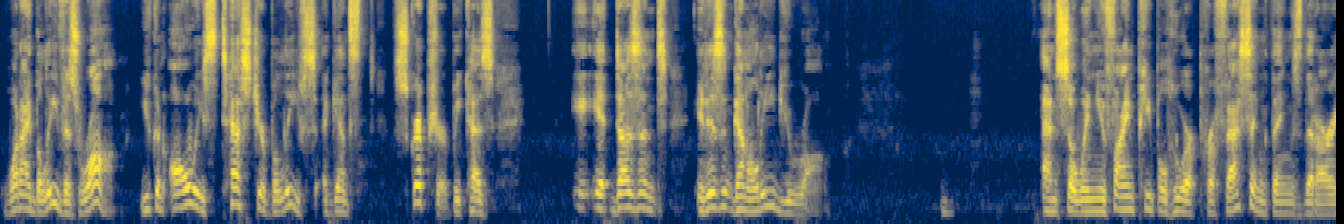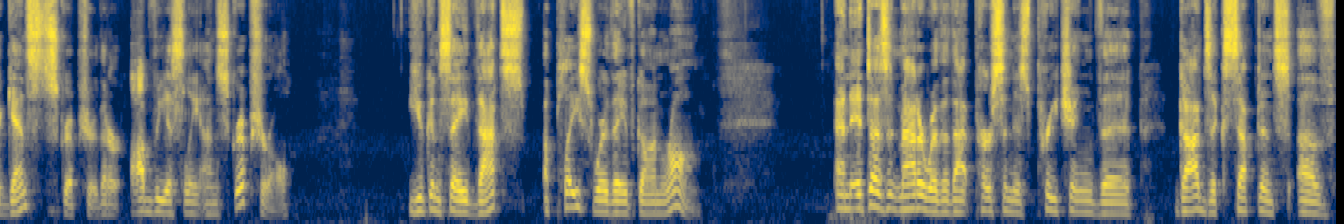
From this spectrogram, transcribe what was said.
what I believe is wrong. You can always test your beliefs against scripture because it doesn't, it isn't going to lead you wrong. And so when you find people who are professing things that are against scripture, that are obviously unscriptural, you can say that's a place where they've gone wrong. And it doesn't matter whether that person is preaching the God's acceptance of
